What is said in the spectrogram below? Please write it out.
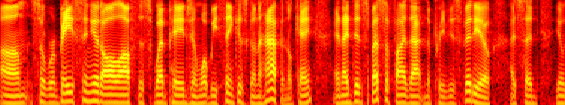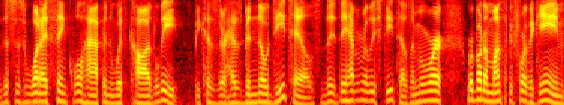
Um, so we're basing it all off this web page and what we think is going to happen, okay? And I did specify that in the previous video. I said, you know, this is what I think will happen with COD Elite because there has been no details. They, they haven't released details. I mean, we're we're about a month before the game.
